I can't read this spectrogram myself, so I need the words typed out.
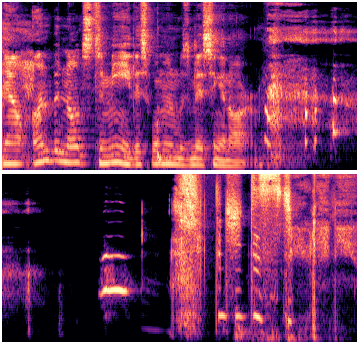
Now, unbeknownst to me, this woman was missing an arm. She just stare at you?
